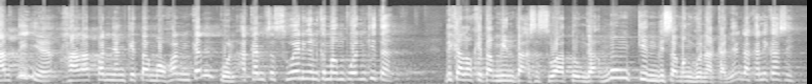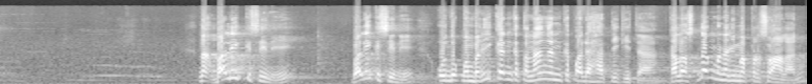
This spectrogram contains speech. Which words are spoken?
Artinya harapan yang kita mohonkan pun akan sesuai dengan kemampuan kita. Jadi kalau kita minta sesuatu nggak mungkin bisa menggunakannya, nggak akan dikasih. Nah, balik ke sini, balik ke sini untuk memberikan ketenangan kepada hati kita. Kalau sedang menerima persoalan,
